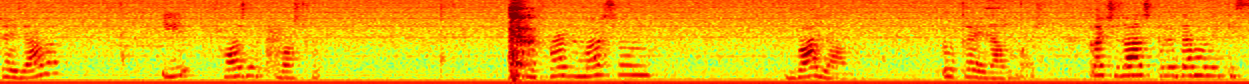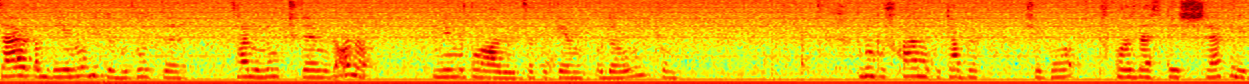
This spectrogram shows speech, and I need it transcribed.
Три ляма. І Frozen Mushroom. Frozen Mushroom. Два ляма. Ну, три ляма майже. Коротше, зараз перейдемо на якийсь сервер, там де є нубіки, бо тут е, самі нуб 4 мільйона. Мені не порадується таким подарунком. Тому пошукаємо хоча б, щоб в когось 10 тисяч шекелів.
